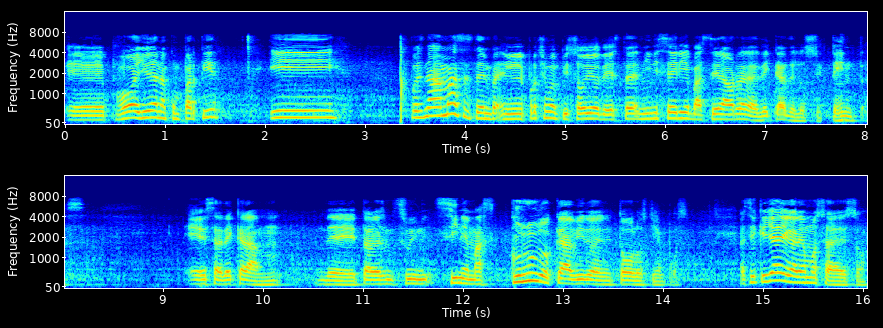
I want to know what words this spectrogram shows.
Eh, por favor, ayuden a compartir. Y pues nada más, este, en el próximo episodio de esta miniserie va a ser ahora la década de los 70 Esa década de tal vez cine más crudo que ha habido en todos los tiempos. Así que ya llegaremos a eso.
